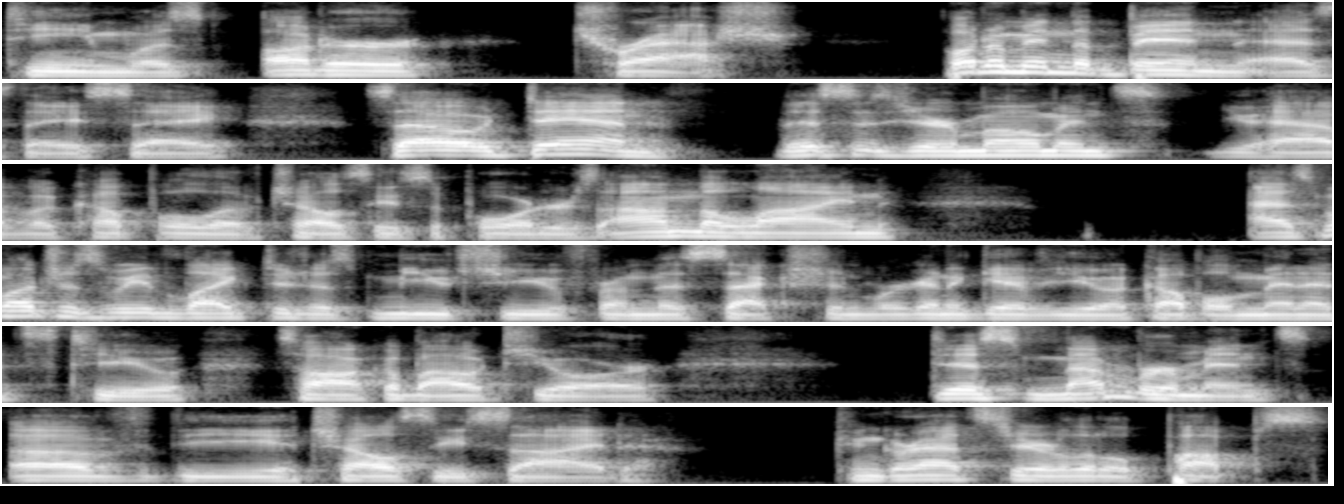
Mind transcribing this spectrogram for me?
team was utter trash. Put them in the bin, as they say. So, Dan, this is your moment. You have a couple of Chelsea supporters on the line as much as we'd like to just mute you from this section, we're going to give you a couple minutes to talk about your dismemberment of the Chelsea side. Congrats to your little pups.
